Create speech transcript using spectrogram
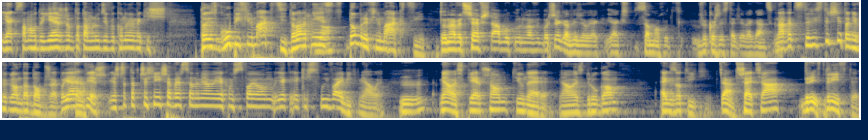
jak samochody jeżdżą, to tam ludzie wykonują jakiś. To jest głupi film akcji. To nawet nie No. jest dobry film akcji. To nawet szef sztabu kurwa wyborczego wiedział, jak, jak samochód wykorzystać elegancko. Nawet stylistycznie to nie wygląda dobrze, bo ja Tak. wiesz, jeszcze te wcześniejsze wersje one miały jakąś swoją, jak, jakiś swój vibe'ik miały. Miałeś pierwszą tunery, miałeś drugą egzotiki, Tak. trzecia Drift. drifty,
